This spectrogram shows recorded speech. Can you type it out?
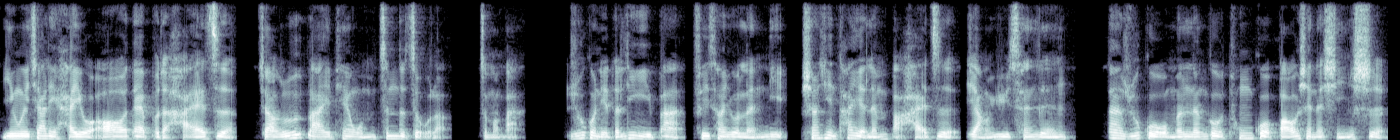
因为家里还有嗷嗷待哺的孩子，假如哪一天我们真的走了。怎么办？如果你的另一半非常有能力，相信他也能把孩子养育成人。但如果我们能够通过保险的形式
